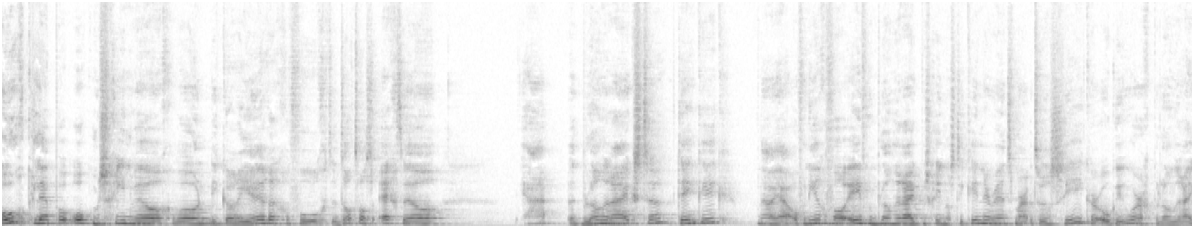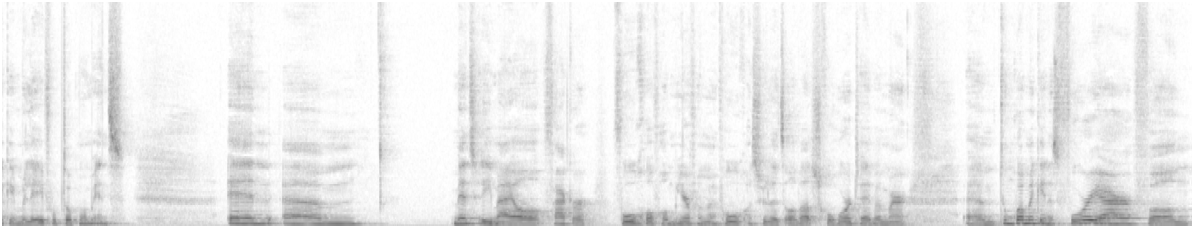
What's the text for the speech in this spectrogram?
oogkleppen op misschien wel gewoon die carrière gevolgd. Dat was echt wel ja, het belangrijkste, denk ik nou ja, of in ieder geval even belangrijk misschien als die kinderwens, maar het was zeker ook heel erg belangrijk in mijn leven op dat moment. En ehm, mensen die mij al vaker volgen of al meer van mij volgen, zullen het al wel eens gehoord hebben. Maar ehm, toen kwam ik in het voorjaar van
